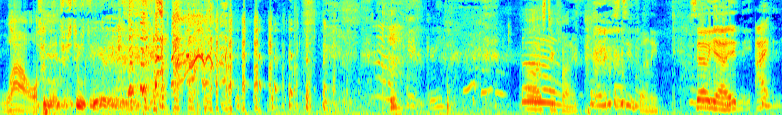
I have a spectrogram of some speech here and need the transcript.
Wow. An interesting theory. Good grief. Oh, that's too funny. It's too funny. So yeah, it, I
